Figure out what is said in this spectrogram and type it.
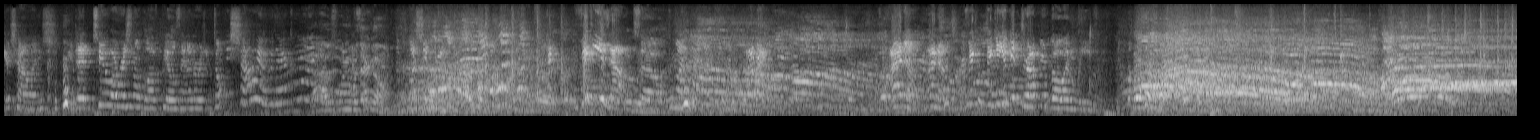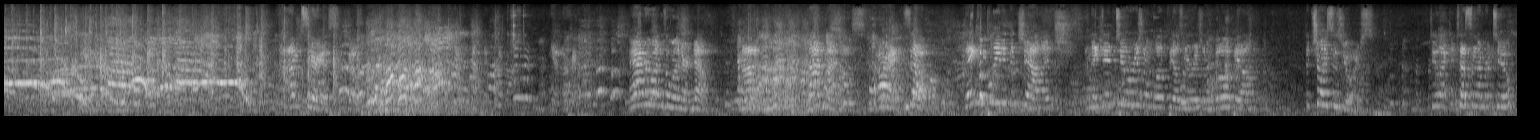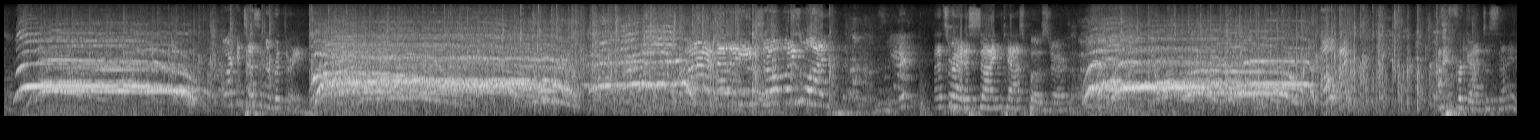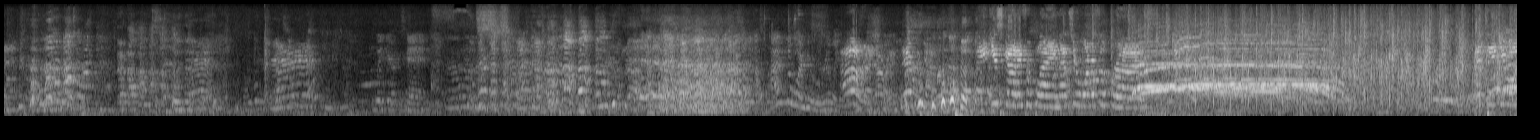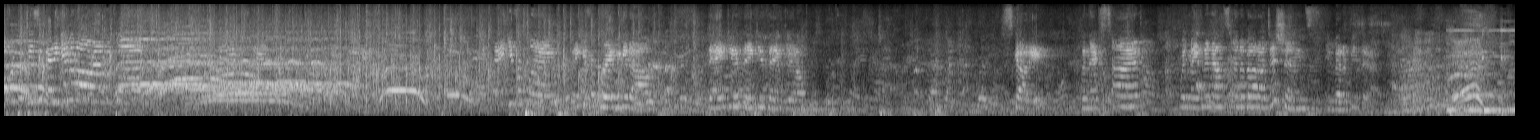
your challenge. You did two original glove peels and an original. Don't be shy over there. Come on. I was wondering where they're going. Vicky is out, so. number three. That's right, a signed cast poster. oh, I, I forgot to sign it. With your tits. Thank you, Scotty, for playing. That's your wonderful prize. announcement about auditions, you better be there. Yes!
